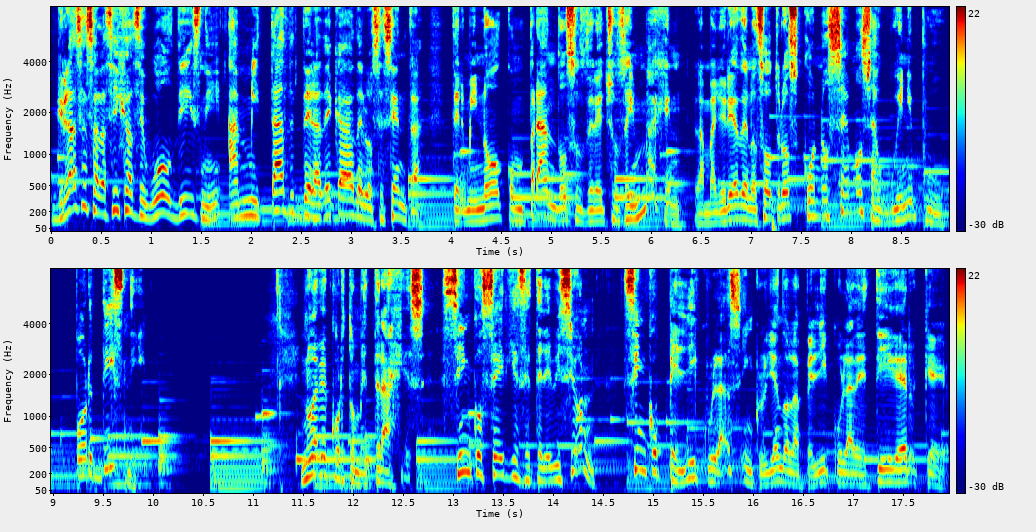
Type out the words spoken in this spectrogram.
Gracias a las hijas de Walt Disney, a mitad de la década de los 60, terminó comprando sus derechos de imagen. La mayoría de nosotros conocemos a Winnie Pooh por Disney. Nueve cortometrajes, cinco series de televisión, cinco películas, incluyendo la película de Tiger que...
